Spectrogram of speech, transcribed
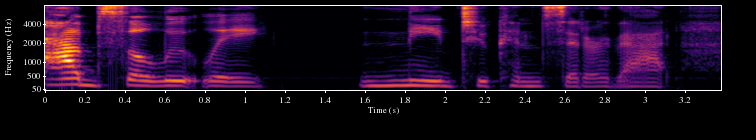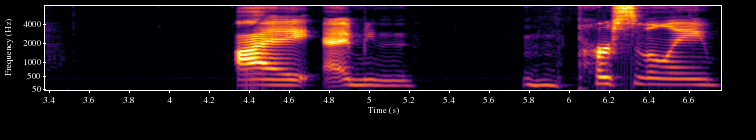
absolutely need to consider that. I I mean personally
